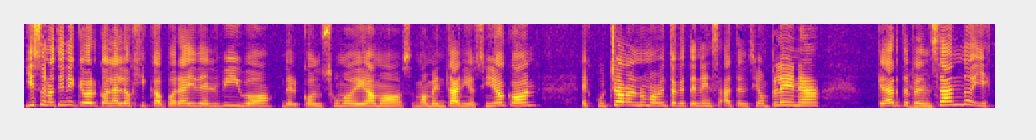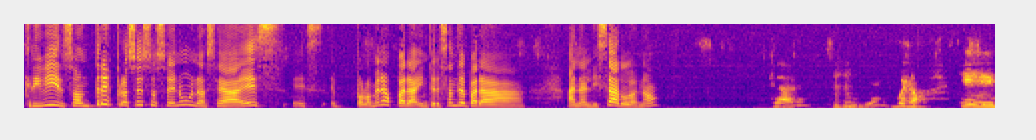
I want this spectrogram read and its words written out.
Y eso no tiene que ver con la lógica por ahí del vivo, del consumo, digamos, momentáneo, sino con escucharlo en un momento que tenés atención plena, quedarte pensando y escribir. Son tres procesos en uno, o sea, es, es eh, por lo menos para interesante para analizarlo, ¿no? Claro, muy bien. Bueno, eh,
